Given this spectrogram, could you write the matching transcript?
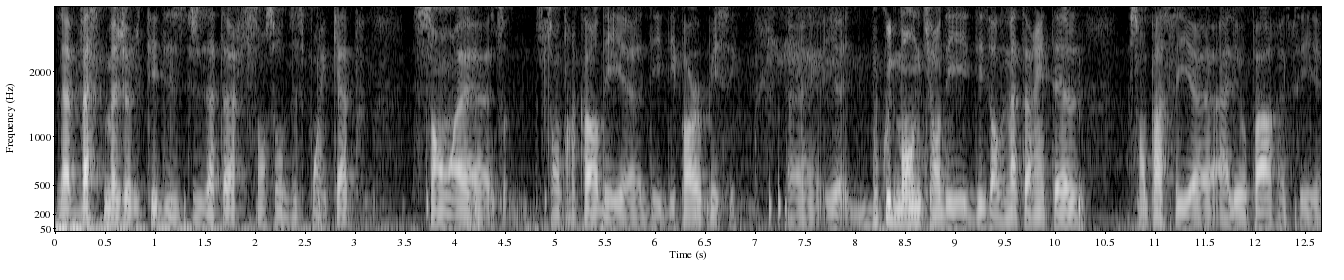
la vaste majorité des utilisateurs qui sont sur 10.4 sont, sont- sont encore des, des, des Power PC. Euh, Il y a beaucoup de monde qui ont des, des ordinateurs Intel sont passés euh, à Léopard. C'est euh,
